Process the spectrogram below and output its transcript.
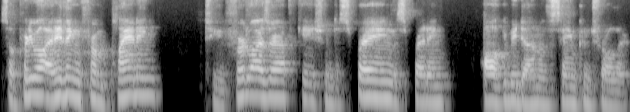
So pretty well anything from planning to fertilizer application to spraying, the spreading, all can be done with the same controller.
